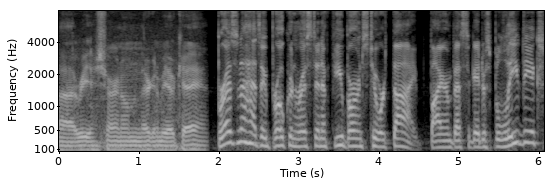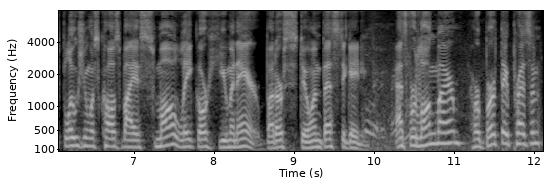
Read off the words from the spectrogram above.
uh, reassuring them they're going to be okay. Bresna has a broken wrist and a few burns to her thigh. Fire investigators believe the explosion was caused by a small leak or human error, but are still investigating. As for Longmire, her birthday present,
